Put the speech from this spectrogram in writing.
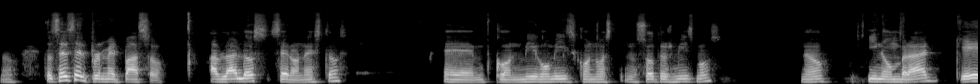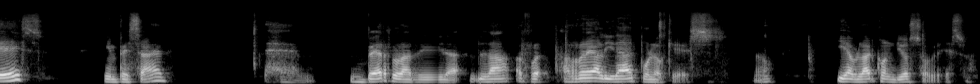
¿no? Entonces es el primer paso. Hablarlos, ser honestos eh, conmigo mismo, con nosotros mismos, ¿no? Y nombrar qué es, empezar a eh, ver la, realidad, la realidad por lo que es, ¿no? Y hablar con Dios sobre eso.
